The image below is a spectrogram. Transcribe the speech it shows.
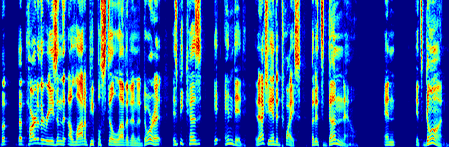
But but part of the reason that a lot of people still love it and adore it is because it ended. It actually ended twice, but it's done now. And it's gone.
